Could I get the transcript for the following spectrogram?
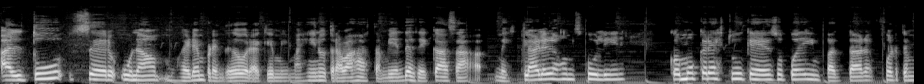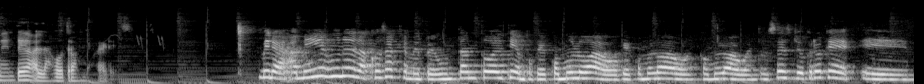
al tú ser una mujer emprendedora, que me imagino trabajas también desde casa, mezclar el homeschooling, ¿cómo crees tú que eso puede impactar fuertemente a las otras mujeres? Mira, a mí es una de las cosas que me preguntan todo el tiempo, que cómo lo hago, que cómo lo hago, cómo lo hago. Entonces yo creo que eh,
